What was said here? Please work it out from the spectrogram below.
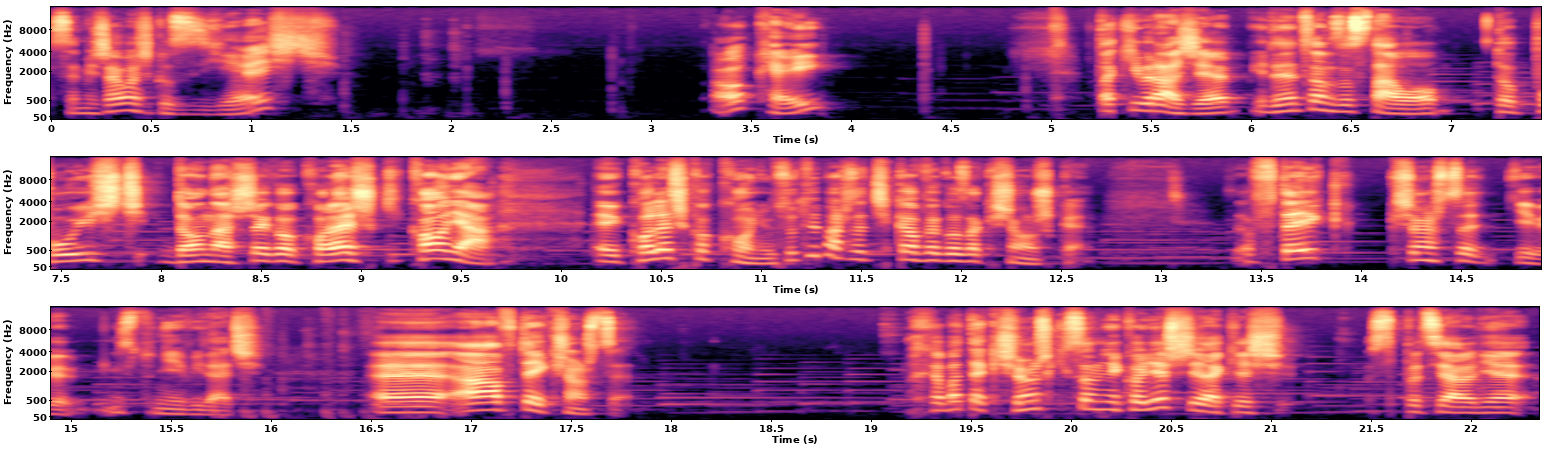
zamierzałaś go zjeść? Okej. W takim razie, jedyne co nam zostało, to pójść do naszego koleżki konia. E, Koleżko koniu, co ty masz za ciekawego za książkę? W tej książce, nie wiem, nic tu nie widać. E, a w tej książce. Chyba te książki są niekoniecznie jakieś specjalnie.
